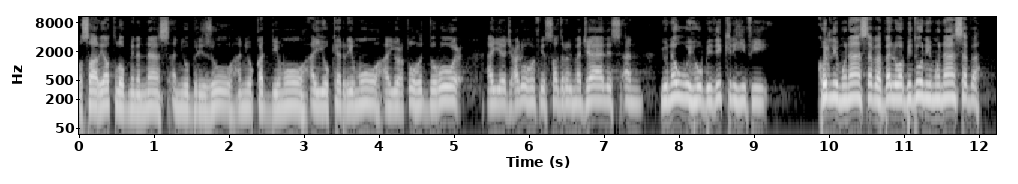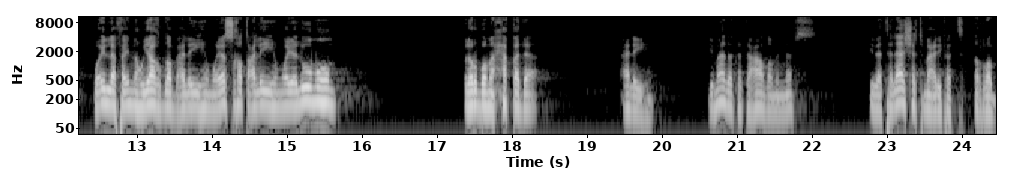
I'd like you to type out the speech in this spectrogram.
وصار يطلب من الناس أن يبرزوه أن يقدموه أن يكرموه أن يعطوه الدروع أن يجعلوه في صدر المجالس أن ينوهوا بذكره في كل مناسبة بل وبدون مناسبة. وإلا فإنه يغضب عليهم ويسخط عليهم ويلومهم. ولربما حقد عليهم. لماذا تتعاظم النفس؟ إذا تلاشت معرفة الرب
